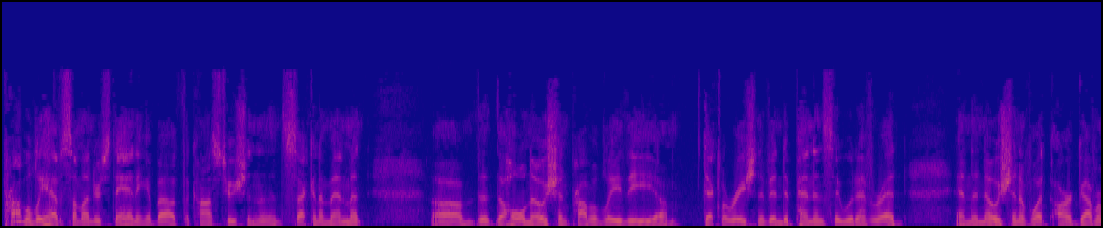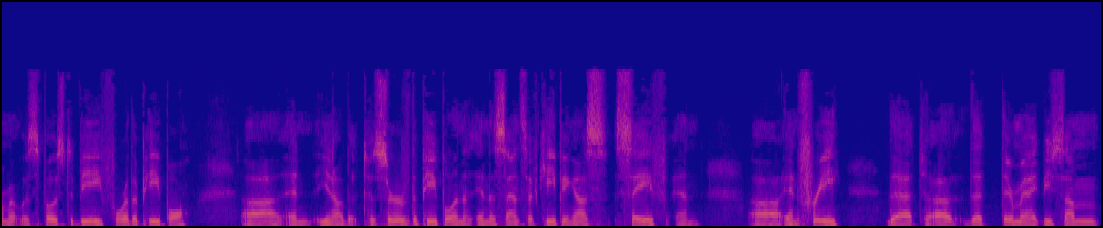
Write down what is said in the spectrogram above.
probably have some understanding about the Constitution and the Second Amendment uh, the the whole notion, probably the um, Declaration of Independence, they would have read, and the notion of what our government was supposed to be for the people, uh, and you know the, to serve the people in the, in the sense of keeping us safe and uh, and free. That uh, that there might be some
